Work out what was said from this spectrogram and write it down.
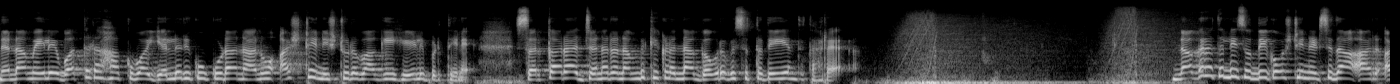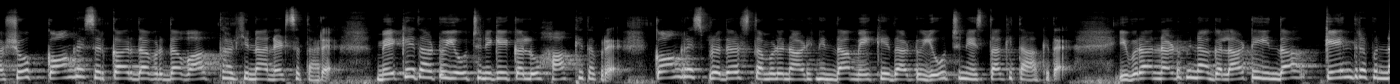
ನನ್ನ ಮೇಲೆ ಒತ್ತಡ ಹಾಕುವ ಎಲ್ಲರಿಗೂ ಕೂಡ ನಾನು ಅಷ್ಟೇ ನಿಷ್ಠುರವಾಗಿ ಹೇಳಿಬಿಡ್ತೇನೆ. ಸರ್ಕಾರ ಜನರ ನಂಬಿಕೆಗಳನ್ನು ಗೌರವಿಸುತ್ತದೆ ಎಂದಿದ್ದಾರೆ. ನಗರದಲ್ಲಿ ಸುದ್ದಿಗೋಷ್ಠಿ ನಡೆಸಿದ ಆರ್ ಅಶೋಕ್, ಕಾಂಗ್ರೆಸ್ ಸರ್ಕಾರದ ವಿರುದ್ಧ ವಾಗ್ದಾಳಿಯನ್ನ ನಡೆಸುತ್ತಾರೆ. ಮೇಕೆದಾಟು ಯೋಜನೆಗೆ ಕಲ್ಲು ಹಾಕಿದವರೇ. ಕಾಂಗ್ರೆಸ್ ಬ್ರದರ್ಸ್ ತಮಿಳುನಾಡಿನಿಂದ ಮೇಕೆದಾಟು ಯೋಜನೆ ಸ್ಥಗಿತ ಆಗಿದೆ. ಇವರ ನಡುವಿನ ಗಲಾಟೆಯಿಂದ ಕೇಂದ್ರವನ್ನ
